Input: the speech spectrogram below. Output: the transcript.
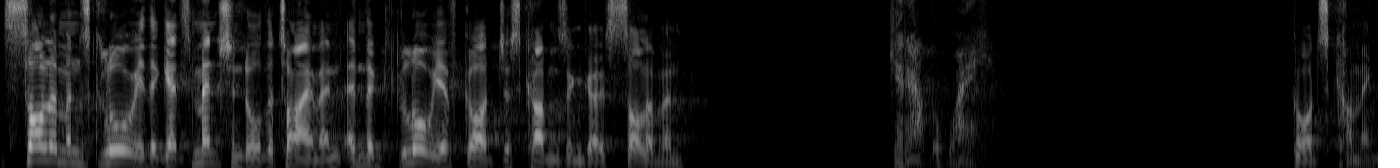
Solomon's glory that gets mentioned all the time. And, and the glory of God just comes and goes, Solomon, get out the way. God's coming.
